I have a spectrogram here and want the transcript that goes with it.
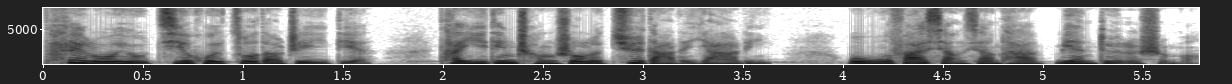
佩罗有机会做到这一点，他一定承受了巨大的压力。我无法想象他面对了什么，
